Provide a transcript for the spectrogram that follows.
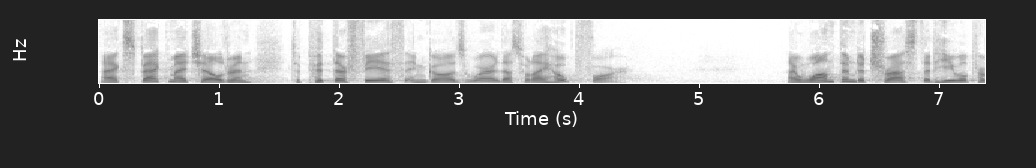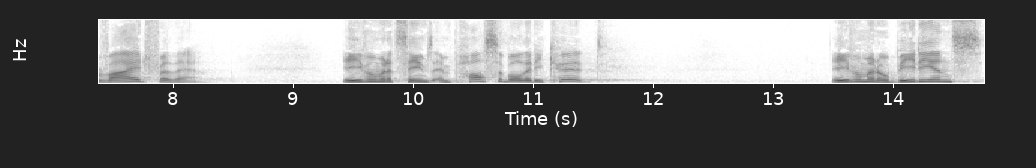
I expect my children to put their faith in God's Word. That's what I hope for. I want them to trust that He will provide for them, even when it seems impossible that He could. Even when obedience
